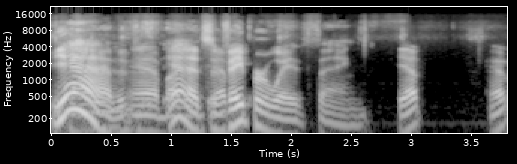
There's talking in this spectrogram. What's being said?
Yeah, the- Yeah, yeah, it's a vaporwave thing. Yep. Yep.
